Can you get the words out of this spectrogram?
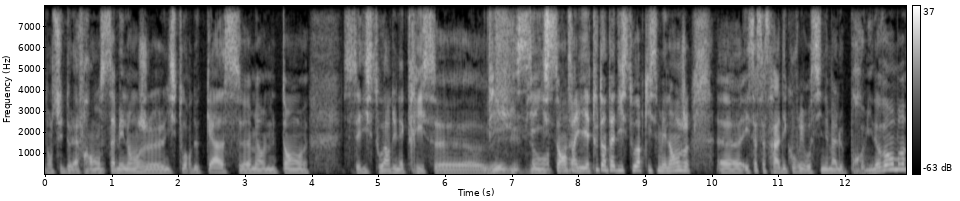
dans le sud de la France. Ça mélange histoire de casse, mais en même temps, c'est l'histoire d'une actrice euh, Vieillissante, vieillissante. Enfin, il y a tout un tas d'histoires qui se mélangent. Euh, et ça, ça sera à découvrir au cinéma le 1er novembre.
